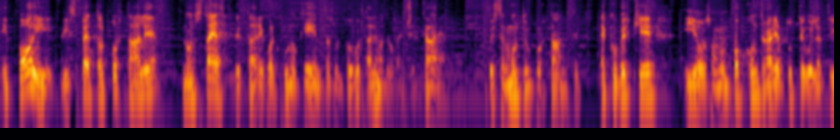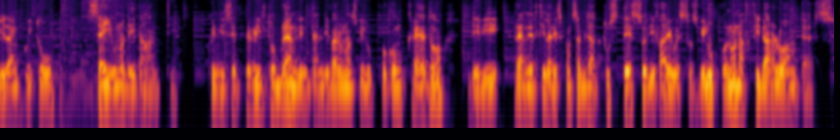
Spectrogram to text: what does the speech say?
E poi rispetto al portale non stai a aspettare qualcuno che entra sul tuo portale, ma te lo vai a cercare. Questo è molto importante. Ecco perché io sono un po' contrario a tutte quelle attività in cui tu sei uno dei tanti quindi se per il tuo brand intendi fare uno sviluppo concreto, devi prenderti la responsabilità tu stesso di fare questo sviluppo, non affidarlo a un terzo.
